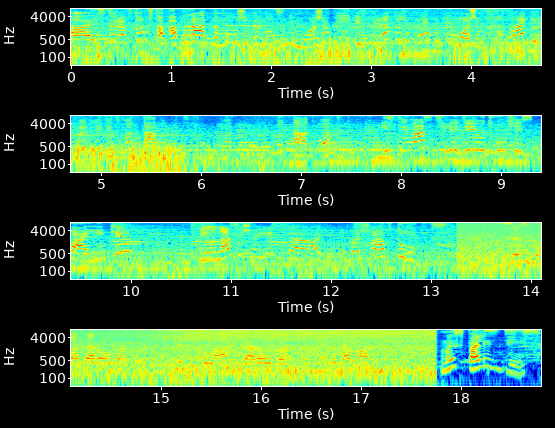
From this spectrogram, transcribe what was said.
А, история в том, что обратно мы уже вернуться не можем и вперед тоже проехать не можем. Лагерь выглядит вот так вот. Вот, вот так вот. Из 13 людей у двух есть спальники. И у нас еще есть э, один небольшой автобус. здесь была дорога. Здесь была дорога, водопад. Мы спали здесь.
